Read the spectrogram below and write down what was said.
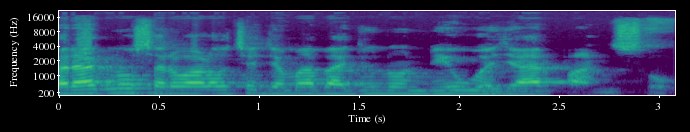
પરાગનો સરવાળો છે જમા બાજુનો નેવું હજાર પાંચસો.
